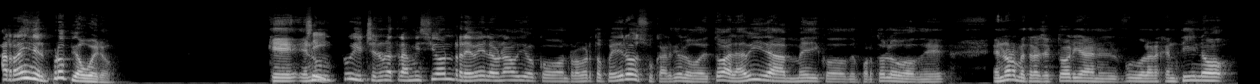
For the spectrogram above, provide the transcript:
a raíz del propio Agüero. Que en un Twitch, en una transmisión, revela un audio con Roberto Pedro, su cardiólogo de toda la vida, médico deportólogo de enorme trayectoria en el fútbol argentino,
